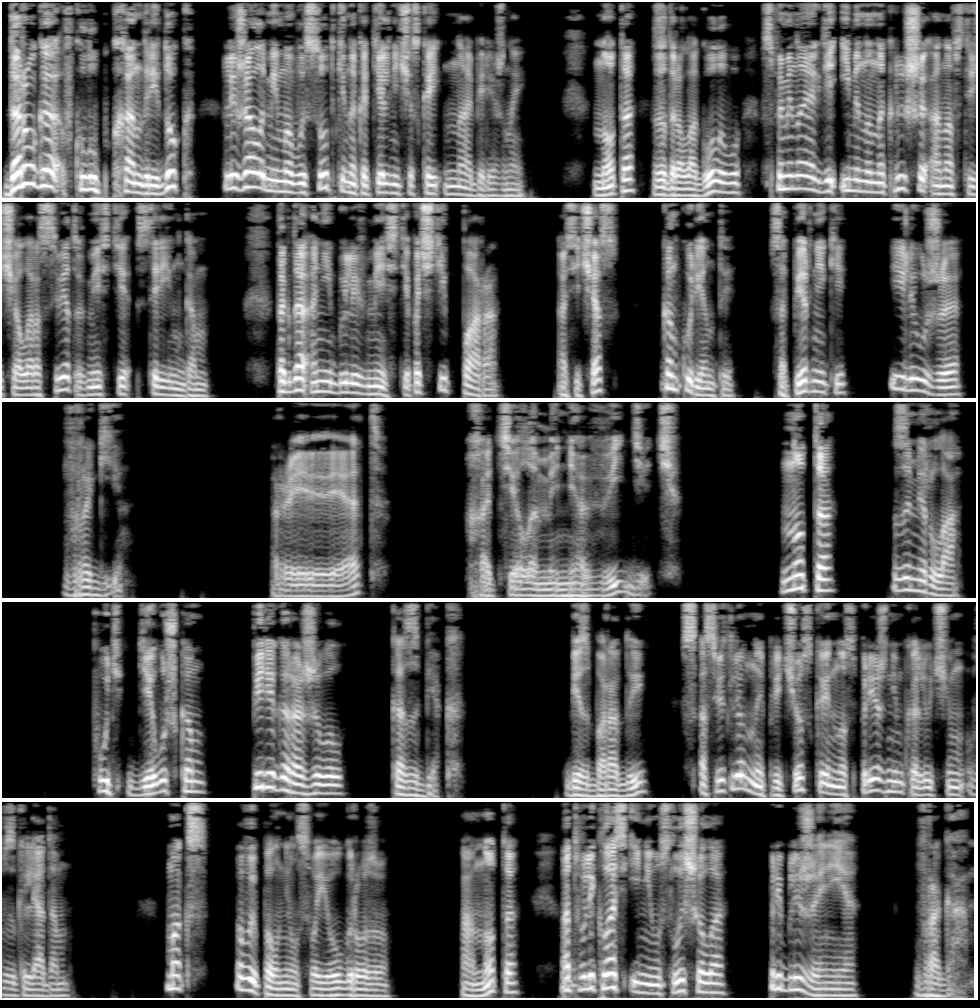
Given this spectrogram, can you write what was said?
Дорога в клуб Хандридок лежала мимо высотки на Котельнической набережной. Нота задрала голову, вспоминая, где именно на крыше она встречала рассвет вместе с Рингом. Тогда они были вместе, почти пара. А сейчас конкуренты, соперники или уже враги. «Привет. Хотела меня видеть?» Но та замерла. Путь девушкам перегораживал Казбек. Без бороды, с осветленной прической, но с прежним колючим взглядом. Макс выполнил свою угрозу. А Нота отвлеклась и не услышала приближения врага.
